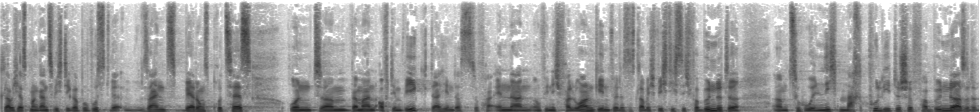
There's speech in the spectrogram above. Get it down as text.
glaube ich, erstmal ein ganz wichtiger Bewusstseinswerdungsprozess. Und ähm, wenn man auf dem Weg dahin, das zu verändern, irgendwie nicht verloren gehen will, ist es, glaube ich, wichtig, sich Verbündete ähm, zu holen. Nicht machtpolitische Verbünde, also das,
